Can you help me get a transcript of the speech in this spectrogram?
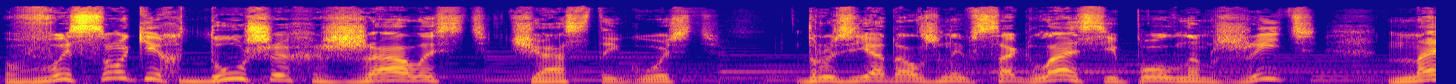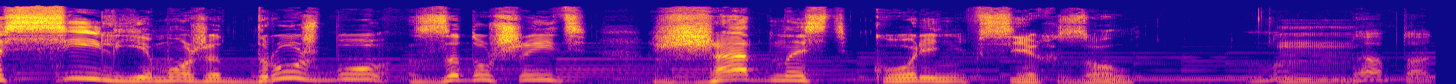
В высоких душах жалость частый гость. Друзья должны в согласии полном жить. Насилие может дружбу задушить. Жадность — корень всех зол. Ну, М. Да, так.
